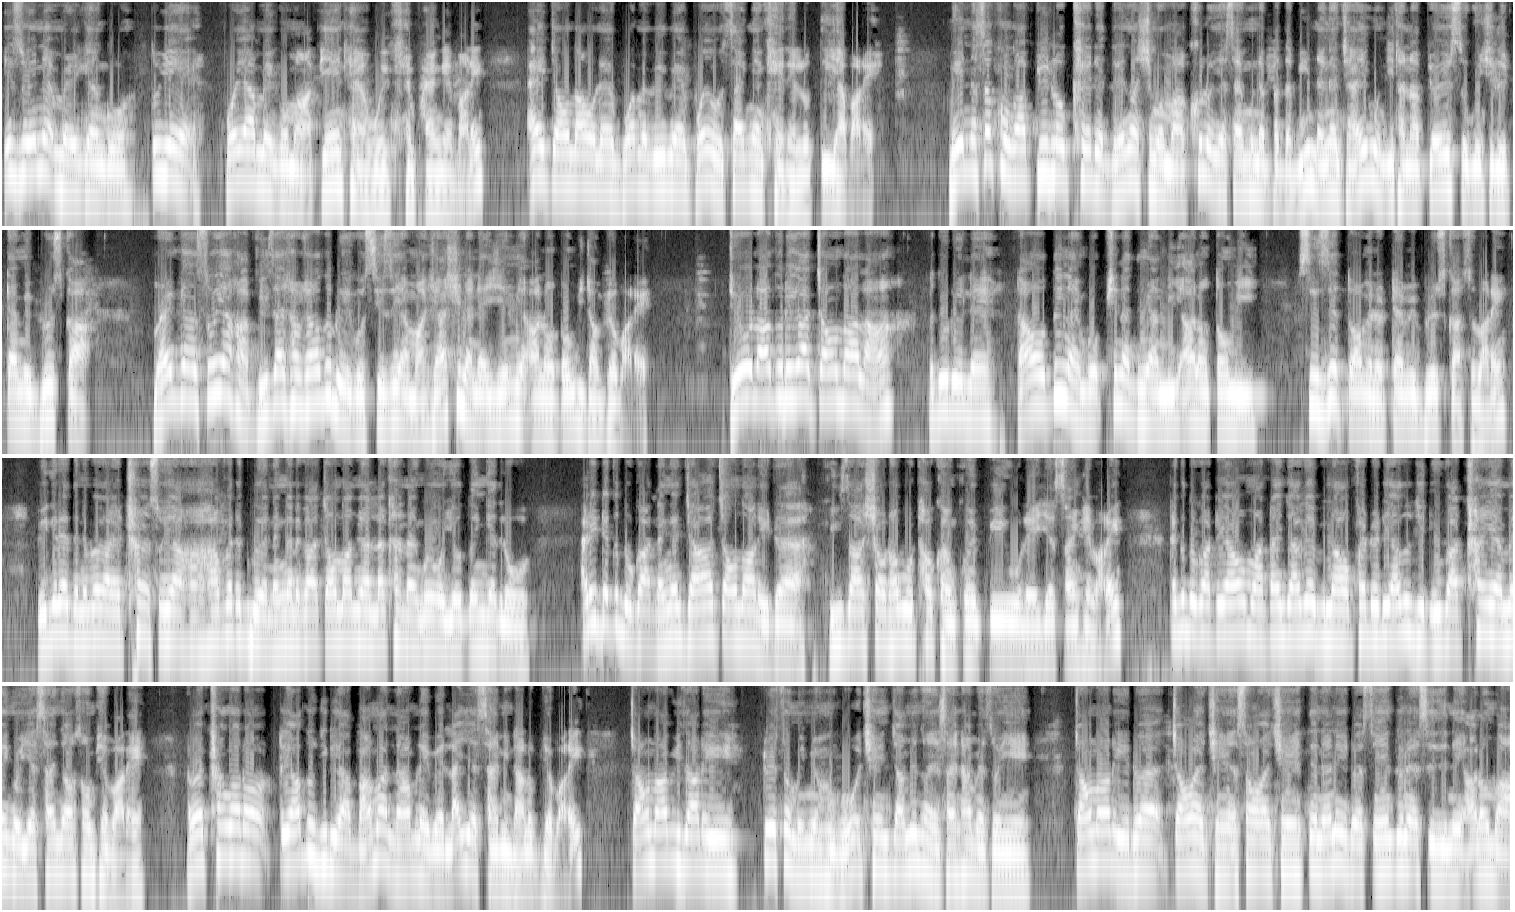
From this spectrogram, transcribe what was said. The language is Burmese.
အစ္စရေးနဲ့အမေရိကန်ကိုသူ့ရဲ့ဘွဲရမိန့်ကမှာအပြင်းထန်ဝေခံဖန်ခဲ့ပါတယ်။အဲဒီကျောင်းသားကိုလည်းဘွဲမပေးပဲဘွဲကိုဆိုင်းငံ့ခဲ့တယ်လို့သိရပါတယ်။မေ29ကပြုလုပ်ခဲ့တဲ့သတင်းစာရှင်းပွဲမှာခုလိုရဆိုင်မှုနဲ့ပတ်သက်ပြီးနိုင်ငံခြားရေးဝန်ကြီးဌာနပြောရေးဆိုခွင့်ရှိသူတမ်မီဘရုစ်က American ဆိုရဟာဗီဇာရှောက်ချောင်းသူတွေကိုစီစစ်ရမှာရရှိနိုင်တဲ့အရင်းမြစ်အလုံးသုံးပြကြောင်းပြောပါတယ်။ဒီလိုလာသူတွေကចောင်းသားလားဘယ်သူတွေလဲဒါကိုသိနိုင်ဖို့ဖြစ်နိုင်သမျှနီးအလုံးသုံးပြီး စီစစ်သွားမယ်လို့ Tammy Bruce ကဆိုပါတယ်။ပြီးခဲ့တဲ့သတင်းပတ်ကလည်း Trump ဆိုရဟာ Harvard တက္ကသိုလ်ရဲ့နိုင်ငံတကာအကြောင်းသားများလက်ခံနိုင်ခွင့်ကိုရုပ်သိမ်းခဲ့တယ်လို့အဲ့ဒီတက္ကသိုလ်ကနိုင်ငံခြားအကြောင်းသားတွေအတွက်ဗီဇာလျှောက်ထားဖို့ထောက်ခံခွင့်ပေးဖို့လည်းရက်ဆိုင်ခဲ့ပါတယ်။တက္ကသိုလ်ကတရားဥပဒေတိုင်ကြားခဲ့ပြီးနောက် Federal တရားသူကြီးတူက Trump ရဲ့မိန့်ကိုရက်ဆိုင်ကြောင်းဆုံးဖြတ်ပါတယ်။ဒါပေမဲ့ Trump ကတော့တရားသူကြီးတွေကဘာမှနားမလည်ပဲလိုက်ရက်ဆိုင်နေတာလို့ပြောပါတယ်။ကျောင်းသားဗီဇာတွေ တွဲဆုံမိမြတ်မှုကိုအချိန်ကြာမြင့်စွာရပ်ဆိုင်းထားမယ်ဆိုရင်ចောင်းသားတွေအတွက်ចောင်းအပ်ခြင်းအဆောင်အပ်ခြင်းသင်တန်းတွေအတွက်စည်ရင်းသွင်းတဲ့အစီအစဉ်တွေအားလုံးမှာ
